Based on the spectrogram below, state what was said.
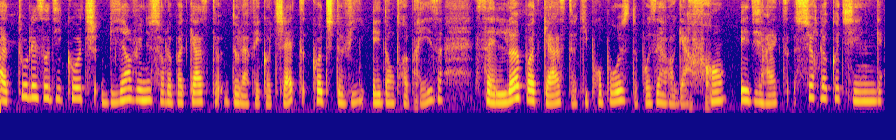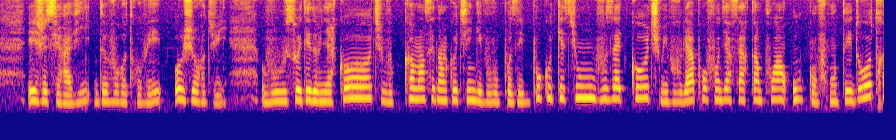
à tous les Audi Coach, bienvenue sur le podcast de la Fée Coachette, coach de vie et d'entreprise. C'est le podcast qui propose de poser un regard franc et direct sur le coaching et je suis ravie de vous retrouver aujourd'hui. Vous souhaitez devenir coach, vous commencez dans le coaching et vous vous posez beaucoup de questions, vous êtes coach mais vous voulez approfondir certains points ou confronter d'autres.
